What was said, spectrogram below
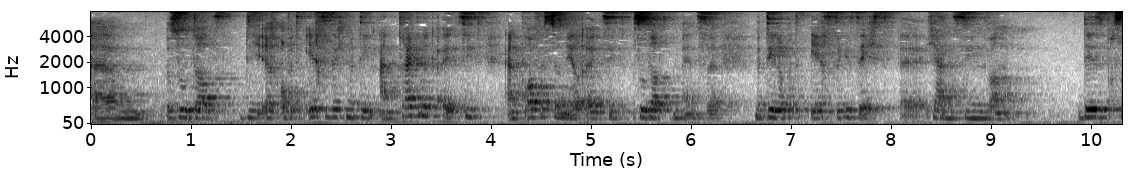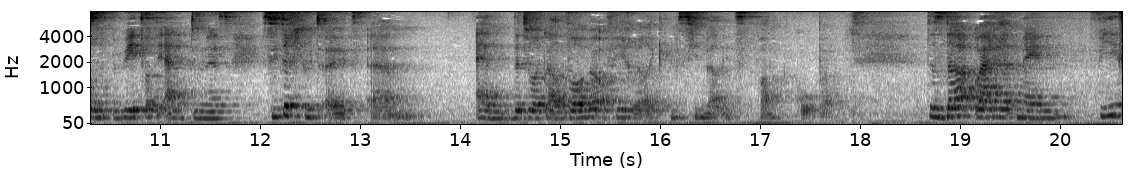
Um, zodat die er op het eerste zicht meteen aantrekkelijk uitziet en professioneel uitziet. Zodat mensen meteen op het eerste gezicht uh, gaan zien van deze persoon weet wat hij aan het doen is, ziet er goed uit. Um, en dit wil ik wel volgen of hier wil ik misschien wel iets van kopen. Dus dat waren mijn vier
